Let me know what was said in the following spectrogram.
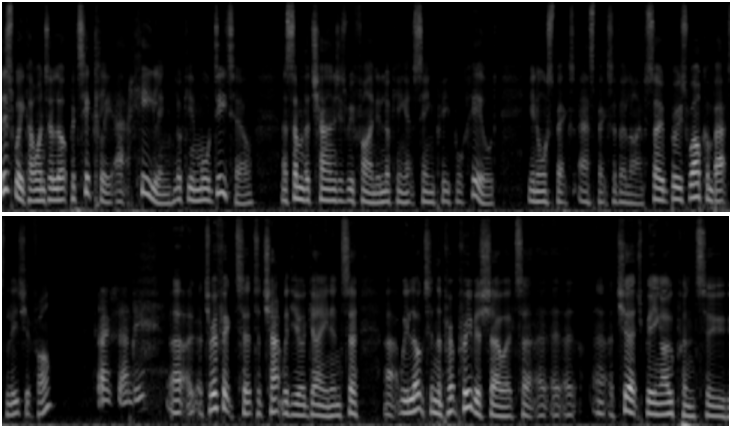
This week, I want to look particularly at healing, looking in more detail at some of the challenges we find in looking at seeing people healed in all specs, aspects of their lives. So, Bruce, welcome back to the Leadership File. Thanks, Andy. Uh, uh, terrific to, to chat with you again. And so uh, we looked in the pre- previous show at uh, a, a, a, church being open to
